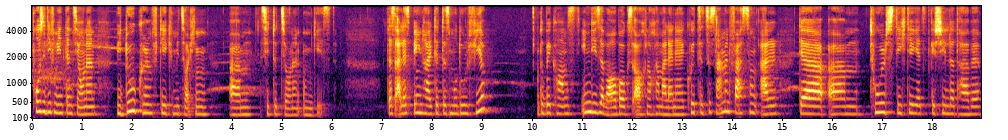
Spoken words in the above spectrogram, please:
positiven Intentionen, wie du künftig mit solchen ähm, Situationen umgehst. Das alles beinhaltet das Modul 4. Du bekommst in dieser Wowbox auch noch einmal eine kurze Zusammenfassung all der ähm, Tools, die ich dir jetzt geschildert habe.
